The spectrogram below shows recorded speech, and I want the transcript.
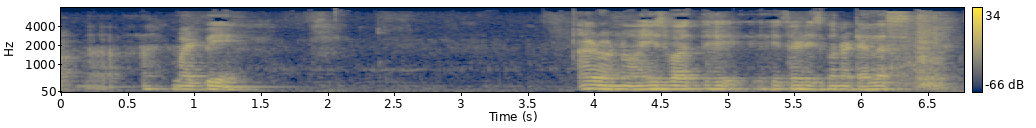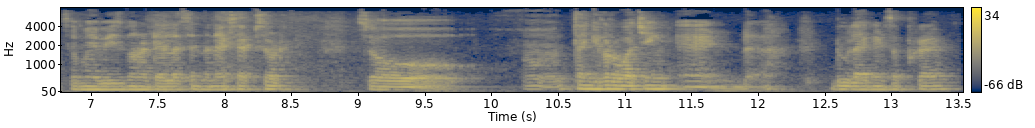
Uh, might be. I don't know. He's what he, he said he's gonna tell us. So maybe he's gonna tell us in the next episode. So thank you for watching and uh, do like and subscribe.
